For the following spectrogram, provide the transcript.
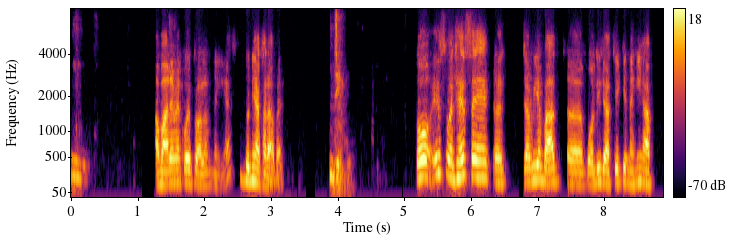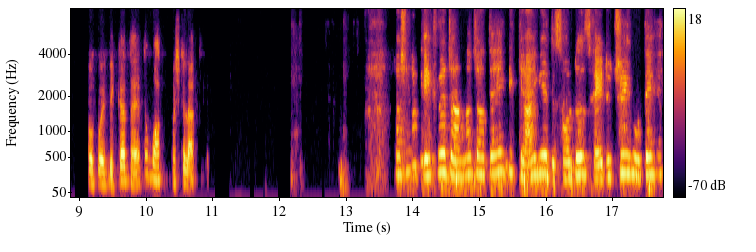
हम्म। हमारे में कोई प्रॉब्लम नहीं है दुनिया खराब है। जी। तो इस वजह से जब ये बात बोली जाती है कि नहीं आपको कोई दिक्कत है तो बहुत मुश्किल आती है। रोशन लोग एक बार जानना चाहते हैं कि क्या ये डिसऑर्डर्स हेरिडिटरी होते हैं?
